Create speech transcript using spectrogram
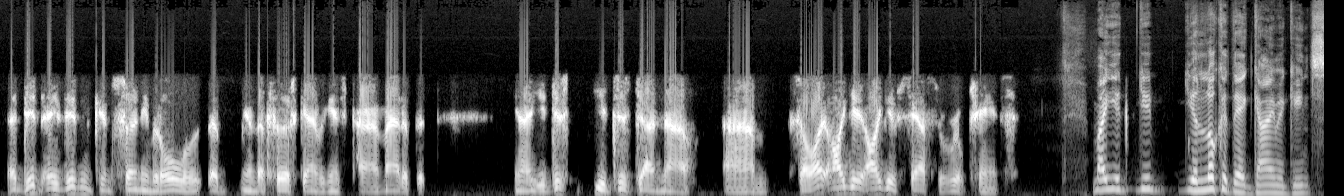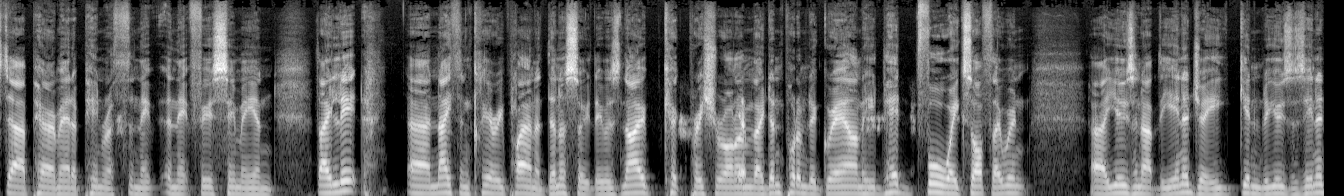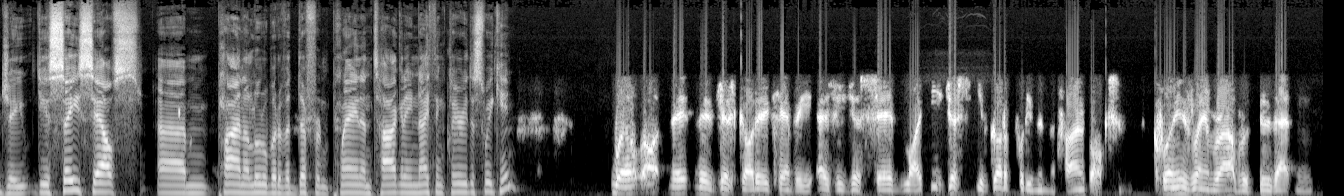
it did it didn't concern him at all. Uh, you know, the first game against Parramatta, but you know, you just you just don't know. Um, so I, I give I give South a real chance. Mate, you, you you look at that game against uh, Parramatta Penrith in that in that first semi, and they let uh, Nathan Cleary play in a dinner suit. There was no kick pressure on him. They didn't put him to ground. He'd had four weeks off. They weren't uh, using up the energy, get him to use his energy. Do you see Souths um, playing a little bit of a different plan and targeting Nathan Cleary this weekend? Well, uh, they, they've just got to, Campy, as you just said. Like you just you've got to put him in the phone box. Queensland were able to do that in,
